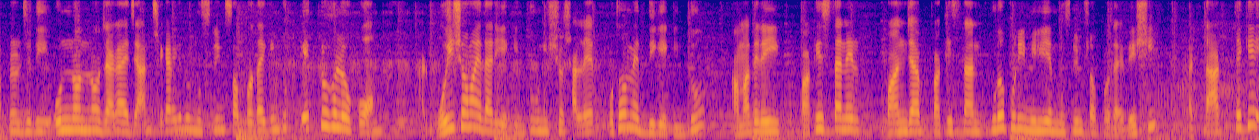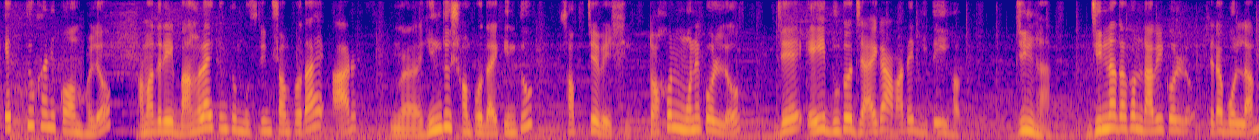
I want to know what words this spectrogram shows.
আপনার যদি অন্য অন্য জায়গায় যান, সেখানে কিন্তু মুসলিম সম্প্রদায় কিন্তু একটু হলেও কম। আর ওই সময় দাঁড়িয়ে কিন্তু উনিশশো সালের প্রথমের দিকে কিন্তু আমাদের এই পাকিস্তানের পাঞ্জাব, পাকিস্তান পুরোপুরি মিলিয়ে মুসলিম সম্প্রদায় বেশি। আর তার থেকে একটুখানি কম হলেও আমাদের এই বাংলায় কিন্তু মুসলিম সম্প্রদায় আর হিন্দু সম্প্রদায় কিন্তু সবচেয়ে বেশি। তখন মনে করল যে এই দুটো জায়গা আমাদের নিতেই হবে। জিন্না। জিন্না তখন দাবি করল যেটা বললাম।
